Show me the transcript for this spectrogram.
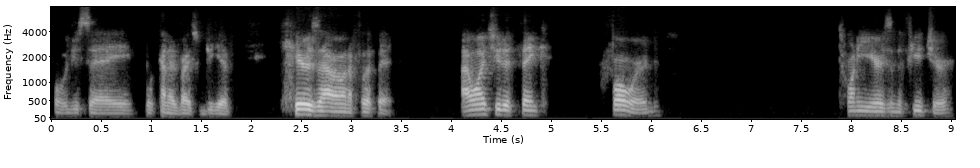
what would you say? What kind of advice would you give? Here's how I want to flip it. I want you to think forward 20 years in the future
